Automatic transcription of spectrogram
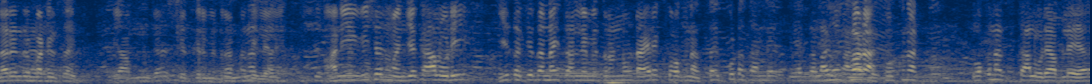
नरेंद्र पाटील साहेब या आमच्या शेतकरी मित्रांना दिलेले आहे. आणि विशेष म्हणजे कालवडी इथं तिथं नाही चालले मित्रांनो डायरेक्ट कोकणात. साहेब कुठं चालले? एकदा सांगा. कोकणात. कोकणात कालवड्या आपल्या या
